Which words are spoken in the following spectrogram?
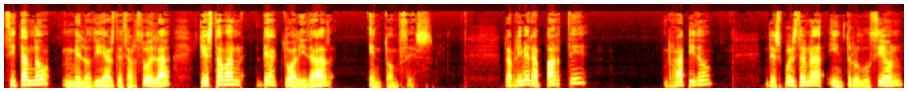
citando melodías de zarzuela que estaban de actualidad entonces. La primera parte, rápido, después de una introducción,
